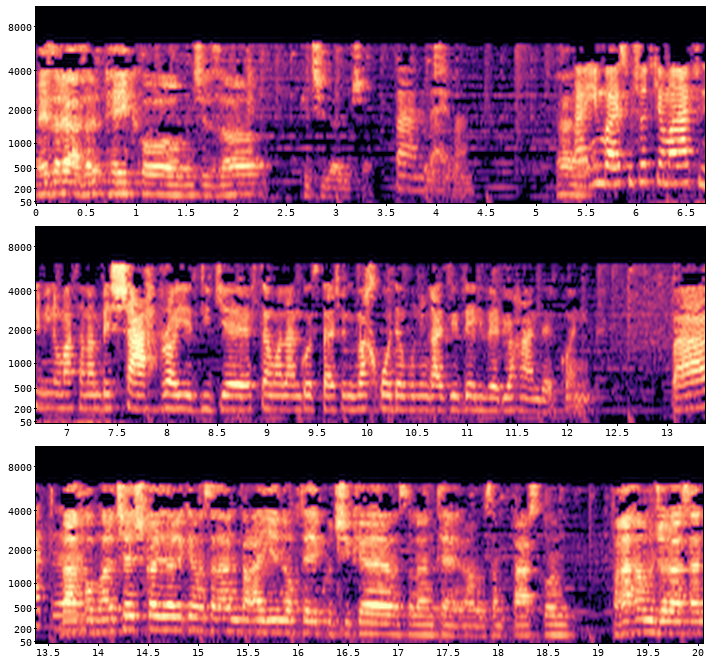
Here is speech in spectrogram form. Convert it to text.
و یه ذره از ذره پیک و این چیزا پیچیده میشه بله دقیقاً این باعث می‌شد که ما نتونیم اینو مثلا به شهرهای دیگه احتمالا گسترش بدیم و خودمون این قضیه دلیوری رو هندل کنیم. بعد و خب حالا چه اشکالی داره که مثلا فقط یه نقطه کوچیک مثلا تهران مثلا فرض کن فقط همونجا رو اصلا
